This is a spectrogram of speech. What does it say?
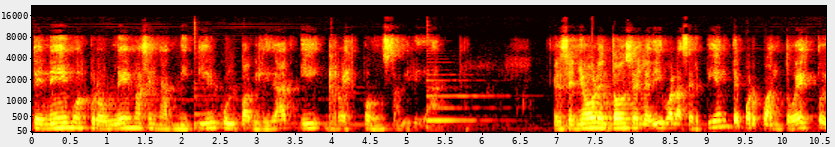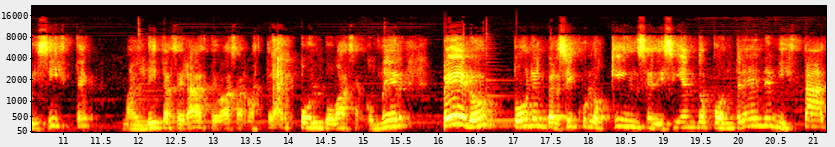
tenemos problemas en admitir culpabilidad y responsabilidad. El Señor entonces le dijo a la serpiente, por cuanto esto hiciste, maldita serás, te vas a arrastrar, polvo vas a comer, pero pone el versículo 15 diciendo, pondré enemistad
